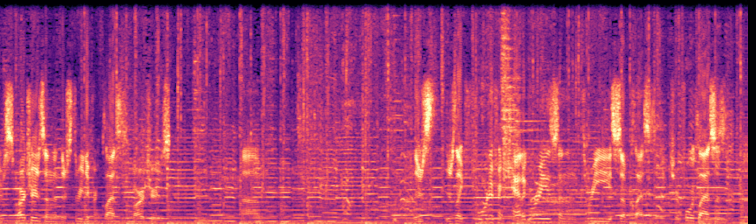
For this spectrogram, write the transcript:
There's archers, and then there's three different classes of archers. Um, there's there's like four different categories and three subclasses of each, or four classes and three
